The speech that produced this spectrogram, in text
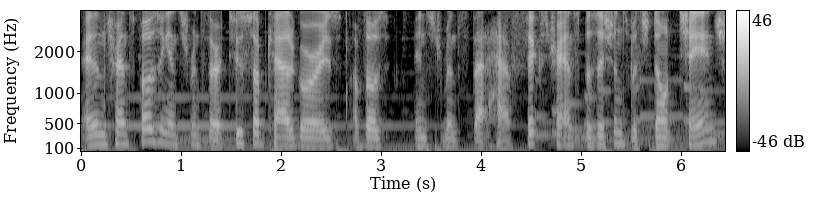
And in transposing instruments, there are two subcategories of those instruments that have fixed transpositions, which don't change,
